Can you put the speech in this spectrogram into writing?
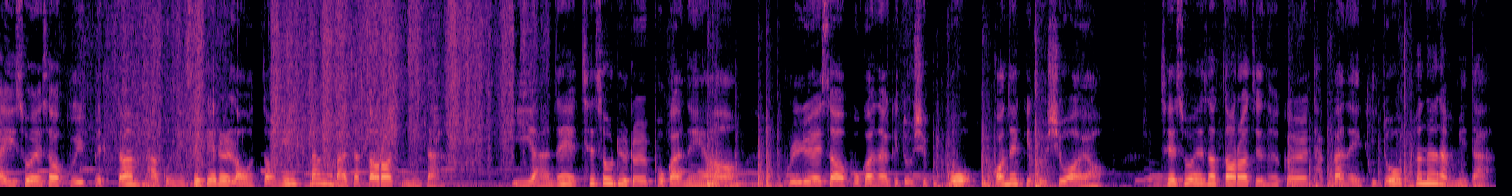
다이소에서 구입했던 바구니 3개를 넣었더니 딱 맞아 떨어집니다. 이 안에 채소류를 보관해요. 분류해서 보관하기도 쉽고 꺼내기도 쉬워요. 채소에서 떨어진 흙을 닦아내기도 편안합니다.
